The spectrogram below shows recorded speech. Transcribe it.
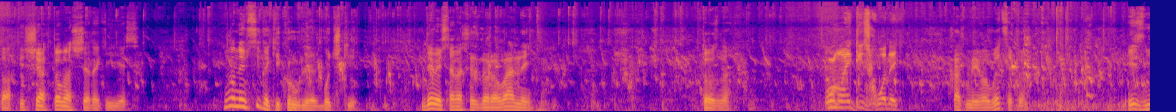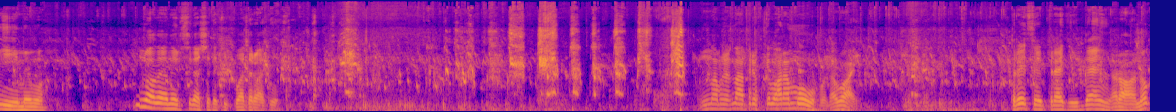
Так, і ще хто в нас ще такий є? Ну не всі такі круглі, як бочки. Дивишся, наче здоровенний. Хто знає. Воно якийсь ходить. Зараз ми його вицепимо і знімемо. Ну, але вони всі наче такі квадратні. Нам же на 3 кілограмового, давай. 33 день ранок.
